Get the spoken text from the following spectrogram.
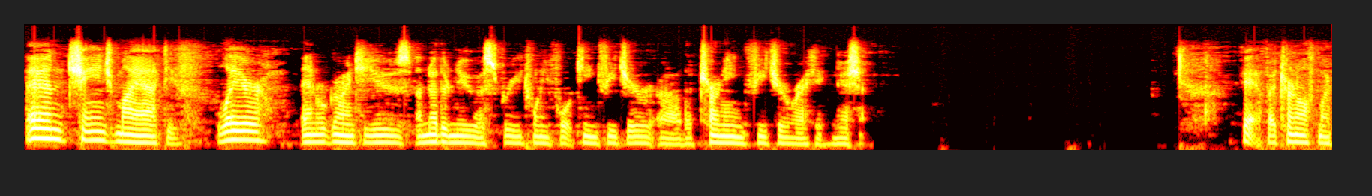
And change my active layer, and we're going to use another new Esprit 2014 feature, uh, the turning feature recognition. Okay, if I turn off my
